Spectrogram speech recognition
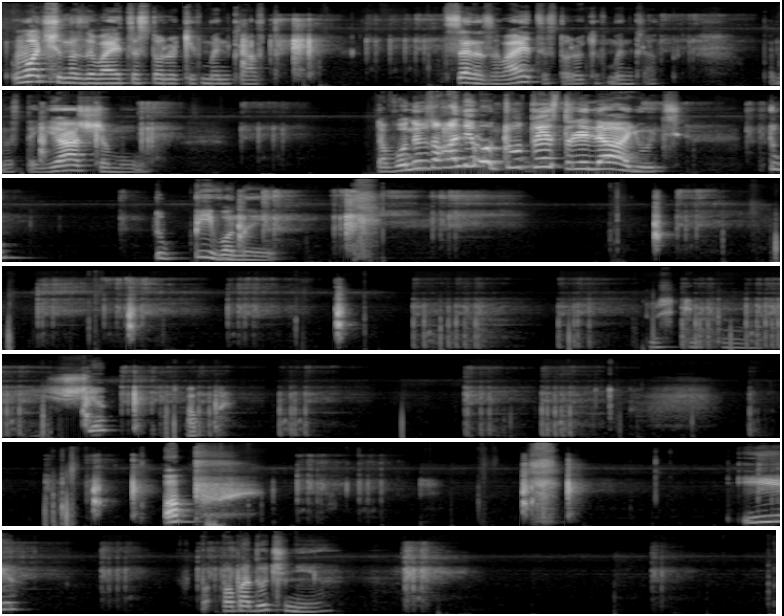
От що називається 100 років Майнкрафт. Це називається 100 років Майнкрафт. По-настоящему. Та вони взагалі вон туди стріляють. Туп... Тупі вони. Трошки ще. попаду чи ні?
